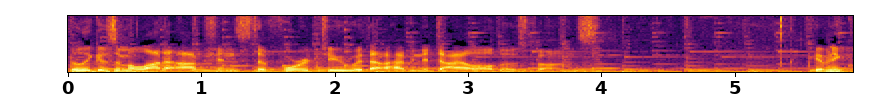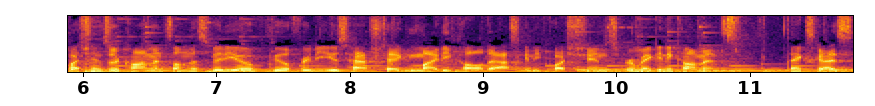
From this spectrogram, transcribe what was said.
Really gives them a lot of options to forward to without having to dial all those phones. If you have any questions or comments on this video, feel free to use hashtag MightyCall to ask any questions or make any comments. Thanks guys.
